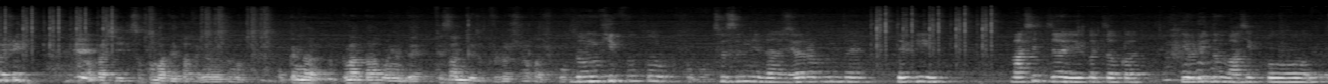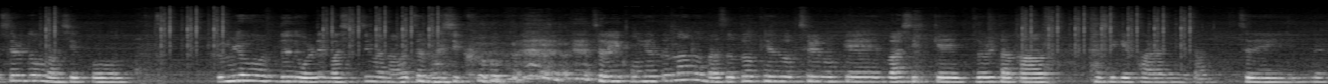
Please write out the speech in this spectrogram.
우리 다시 소품마대다 이러면서 막 끝나 끝났다 하고 있는데 패스한제에서 불러주셔가지고. 너무 기쁘고 좋습니다. 여러분들 여기 맛있죠? 이것저것. 요리도 맛있고 술도 맛있고 음료는 원래 맛있지만 아무튼 맛있고 저희 공연 끝나고 나서도 계속 즐겁게 맛있게 놀다가 가시길 바랍니다. 저희는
